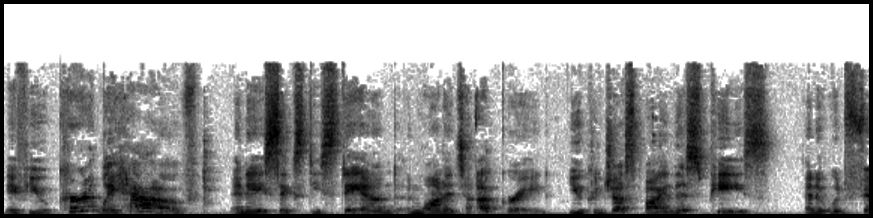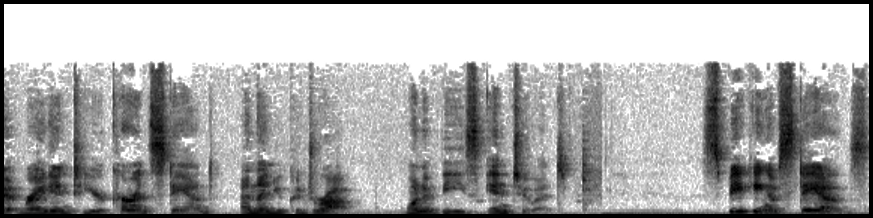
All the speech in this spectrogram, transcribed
If you currently have an A60 stand and wanted to upgrade, you could just buy this piece and it would fit right into your current stand and then you could drop one of these into it. Speaking of stands,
